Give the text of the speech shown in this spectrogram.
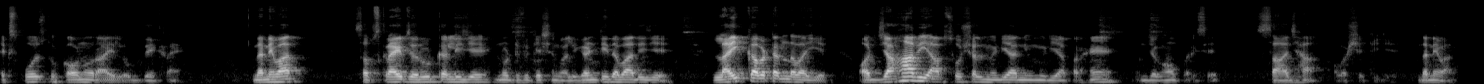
एक्सपोज तो कौन रहा है लोग देख रहे हैं। धन्यवाद। सब्सक्राइब ज़रूर कर लीजिए नोटिफिकेशन वाली घंटी दबा दीजिए लाइक का बटन दबाइए और जहाँ भी आप सोशल मीडिया न्यू मीडिया पर हैं जगहों पर इसे साझा अवश्य कीजिए। धन्यवाद।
